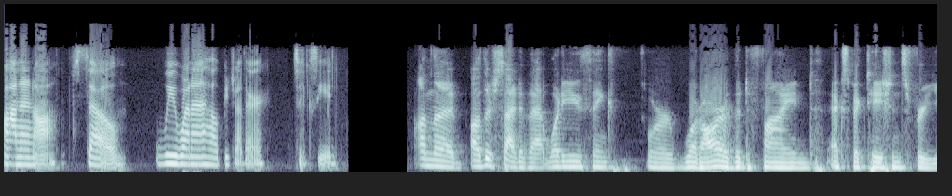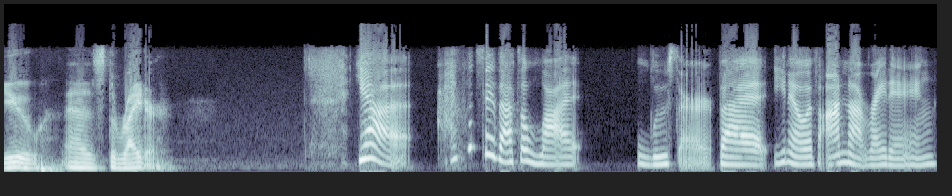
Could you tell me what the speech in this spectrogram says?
on and off. So we want to help each other succeed. On the other side of that, what do you think or what are the defined expectations for you as the writer? Yeah, I would say that's a lot looser. But, you know, if I'm not writing,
